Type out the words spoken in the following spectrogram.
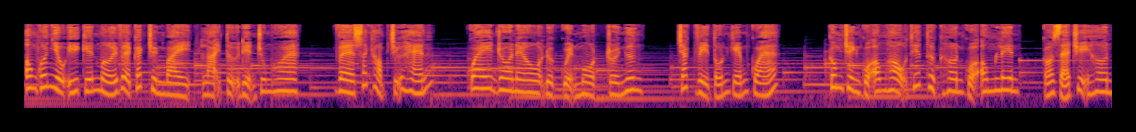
Ông có nhiều ý kiến mới về cách trình bày lại tự điển Trung Hoa, về sách học chữ Hán, quay Roneo được quyển 1 rồi ngưng, chắc vì tốn kém quá. Công trình của ông Hậu thiết thực hơn của ông Liên, có giá trị hơn.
